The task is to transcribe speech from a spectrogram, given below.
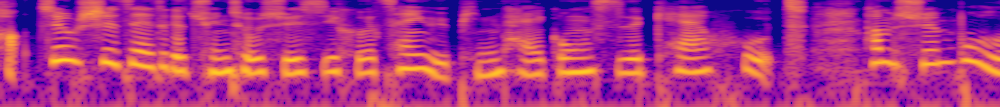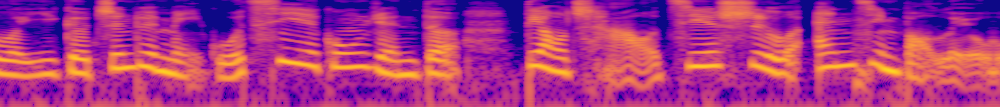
好，就是在这个全球学习和参与平台公司 Kahoot，他们宣布了一个针对美国企业工人的调查哦，揭示了安静保留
